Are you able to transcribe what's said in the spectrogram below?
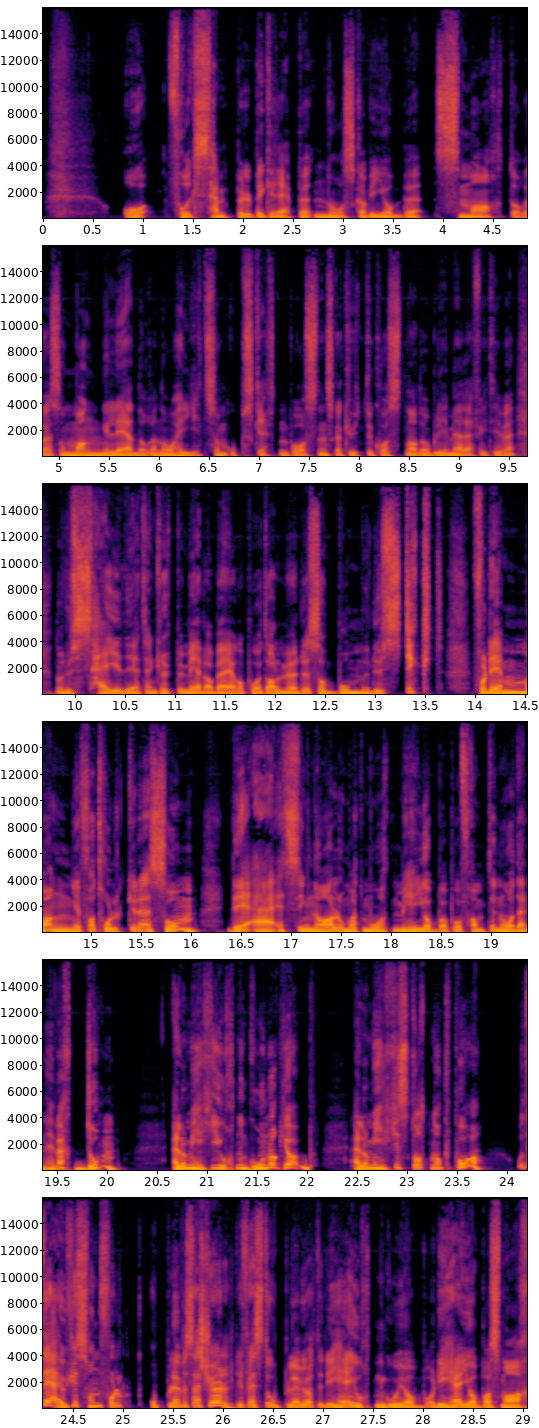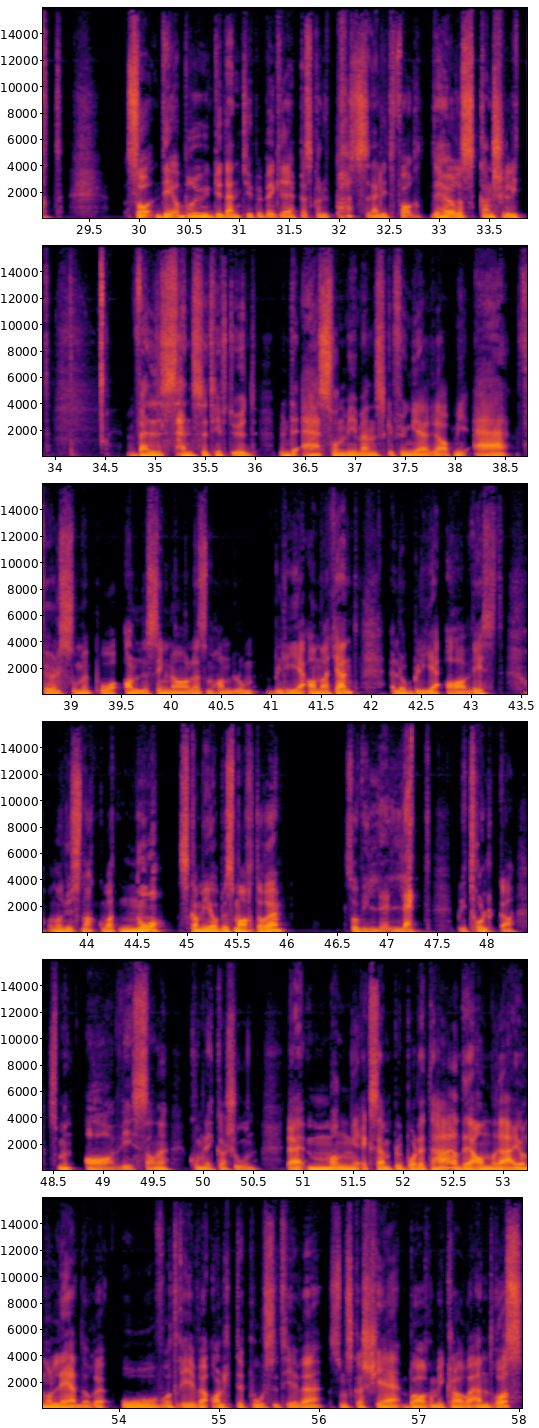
Og for eksempel begrepet nå skal vi jobbe smartere, som mange ledere nå har gitt som oppskriften på hvordan en skal kutte kostnader og bli mer effektive. Når du sier det til en gruppe medarbeidere på et allmøte, så bommer du stygt, for det mange fortolker det som det er et signal om at måten vi har jobba på fram til nå, den har vært dum, eller vi har ikke gjort en god nok jobb, eller vi har ikke stått nok på. Og det er jo ikke sånn folk opplever seg sjøl. De fleste opplever jo at de har gjort en god jobb, og de har jobba smart. Så det å bruke den type begreper skal du passe deg litt for. Det høres kanskje litt vel sensitivt ut, men det er sånn vi mennesker fungerer, at vi er følsomme på alle signaler som handler om blir jeg anerkjent eller blir jeg avvist. Og når du snakker om at nå skal vi jobbe smartere, så vil det lett bli tolka som en avvisende kommunikasjon. Det er mange eksempler på dette. her. Det andre er jo når ledere overdriver alt det positive som skal skje bare vi klarer å endre oss,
